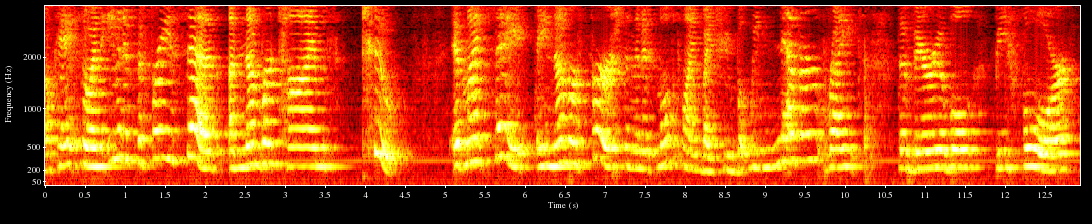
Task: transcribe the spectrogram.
Okay, so and even if the phrase says a number times two, it might say a number first and then it's multiplying by two, but we never write the variable before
